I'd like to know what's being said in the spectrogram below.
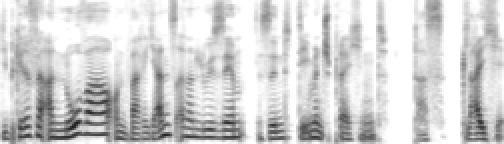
Die Begriffe ANOVA und Varianzanalyse sind dementsprechend das Gleiche.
